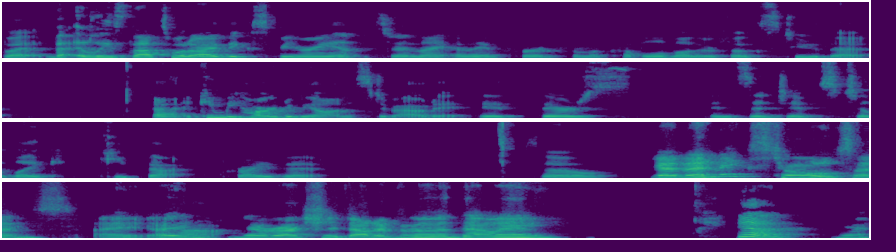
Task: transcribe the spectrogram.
But th- at least that's what I've experienced, and I and I've heard from a couple of other folks too that uh, it can be hard to be honest about it. It there's incentives to like keep that private. So yeah, that makes total sense. I yeah. I never actually thought about it that way. Yeah. Yeah.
